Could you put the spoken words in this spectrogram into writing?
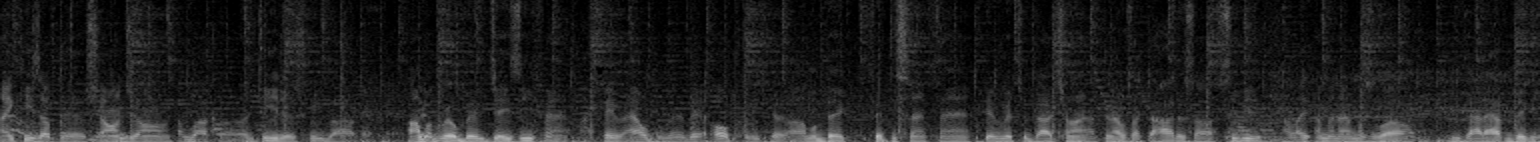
Nike's up there, Sean John's. I rock uh, Adidas, Reebok. I'm a real big Jay-Z fan. My favorite album, they're, they're all pretty good. Uh, I'm a big 50 Cent fan. Get Rich or Die Trying. I think that was like the hottest uh, CD. I like Eminem as well. You gotta have Biggie.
